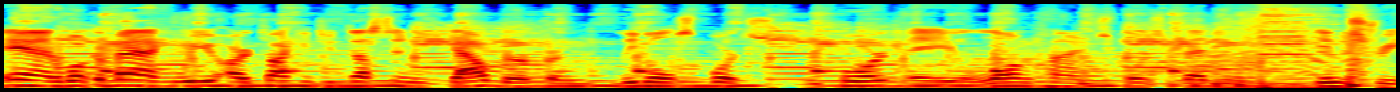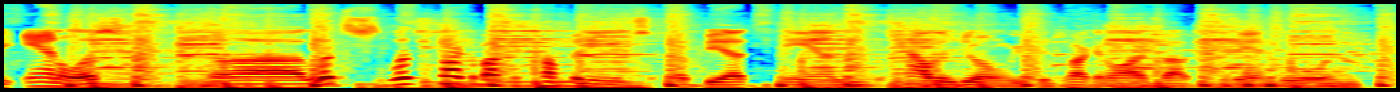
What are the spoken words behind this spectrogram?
And welcome back. We are talking to Dustin Gouker from Legal Sports Report, a longtime sports betting industry analyst. Uh, let's let's talk about the companies a bit and how they're doing. We've been talking a lot about FanDuel and,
